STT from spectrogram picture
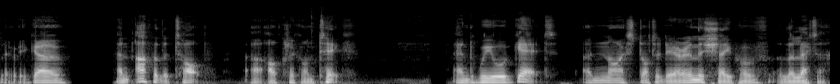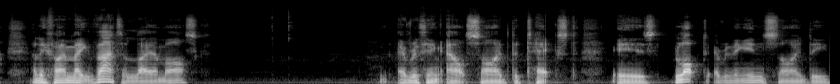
There we go. And up at the top, uh, I'll click on tick, and we will get a nice dotted area in the shape of the letter. And if I make that a layer mask, everything outside the text is blocked, everything inside the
